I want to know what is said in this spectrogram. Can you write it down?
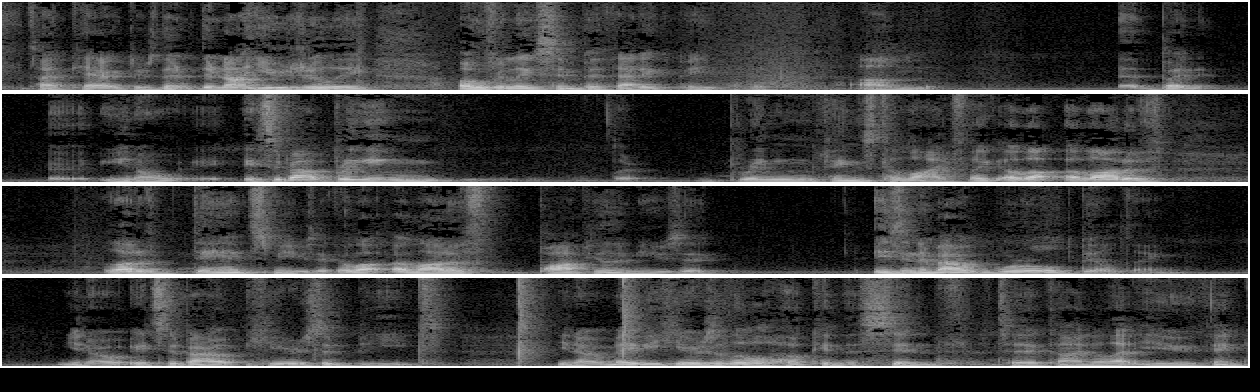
type characters. They're they're not usually overly sympathetic people, um, but you know, it's about bringing bringing things to life. Like a lot a lot of a lot of dance music, a lot a lot of popular music isn't about world building. You know, it's about here's a beat, you know, maybe here's a little hook in the synth to kind of let you think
